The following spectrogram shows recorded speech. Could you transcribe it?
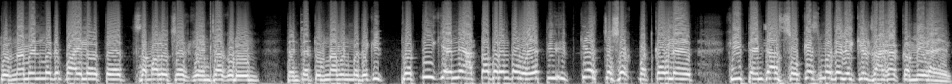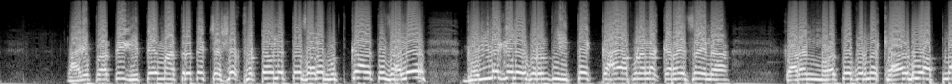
टुर्नामेंटमध्ये पाहिलं होतं समालोचक यांच्याकडून त्यांच्या टुर्नामेंटमध्ये की प्रतीक यांनी आतापर्यंत वैयक्तिक इतके चषक पटकावले आहेत की त्यांच्या शोकेसमध्ये देखील जागा कमी राहील. आणि प्रतीक इथे मात्र ते चषक फटकावले ते झालं भूतकाळ ते झालं घडलं गेलं परंतु इथे काय आपल्याला करायचं आहे ना? कारण महत्त्वपूर्ण खेळाडू आपला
